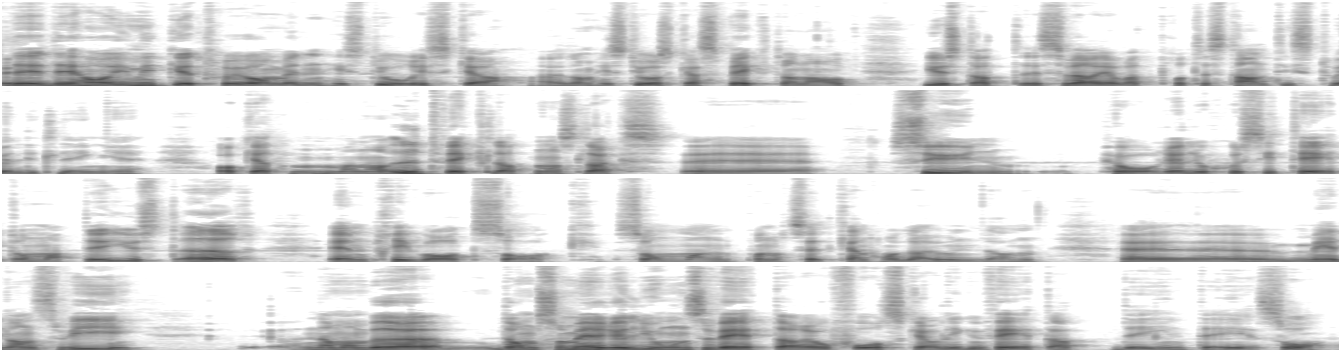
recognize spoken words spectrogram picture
Det, Det, det har ju mycket tror jag med den historiska, de historiska aspekterna och just att eh, Sverige har varit protestantiskt väldigt länge. och att man har utvecklat någon slags eh, syn på religiositet om att det just är en privatsak som man på något sätt kan hålla undan. Eh, Medan vi, när man börjar, de som är religionsvetare och forskare vet att det inte är så.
